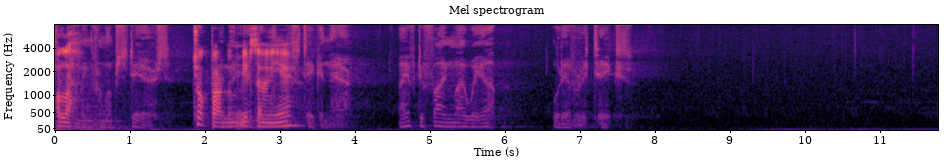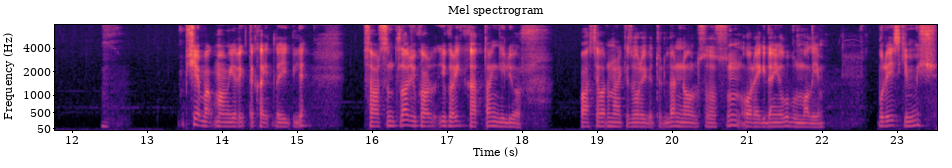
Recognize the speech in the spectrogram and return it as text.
Allah. Çok pardon bir saniye. I have to find my way up, whatever it takes. Bir şeye bakmam gerekti kayıtla ilgili. Sarsıntılar yukarı, yukarıki kattan geliyor. Bahse varım herkes oraya götürdüler. Ne olursa olsun oraya giden yolu bulmalıyım. Bu reis kimmiş?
